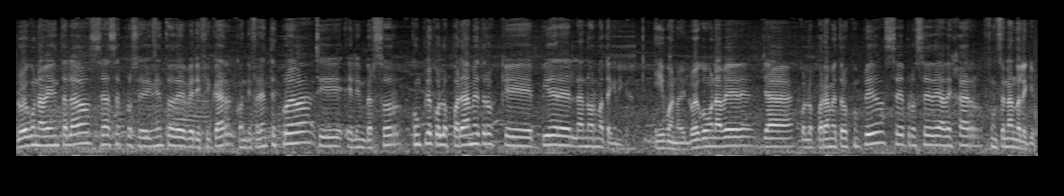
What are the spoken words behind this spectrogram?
Luego una vez instalado se hace el procedimiento de verificar con diferentes pruebas si el inversor cumple con los parámetros que pide la norma técnica. Y bueno, y luego una vez ya con los parámetros cumplidos se procede a dejar funcionando el equipo.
